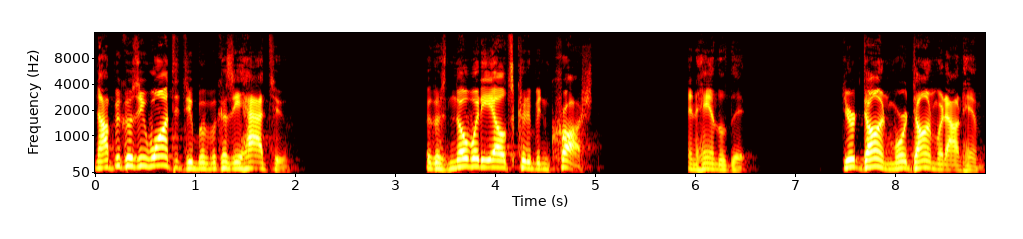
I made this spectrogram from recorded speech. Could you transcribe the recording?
Not because he wanted to, but because he had to. Because nobody else could have been crushed and handled it. You're done. We're done without him.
